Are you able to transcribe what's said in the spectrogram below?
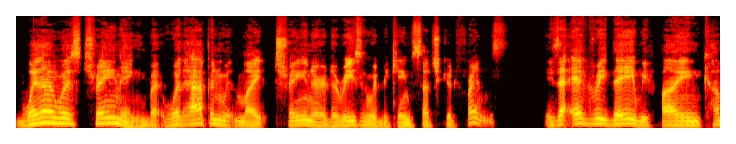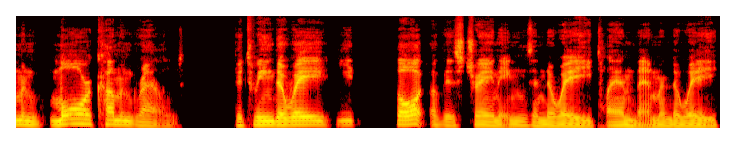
when I was training, but what happened with my trainer, the reason we became such good friends is that every day we find common, more common ground between the way he thought of his trainings and the way he planned them and the way,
